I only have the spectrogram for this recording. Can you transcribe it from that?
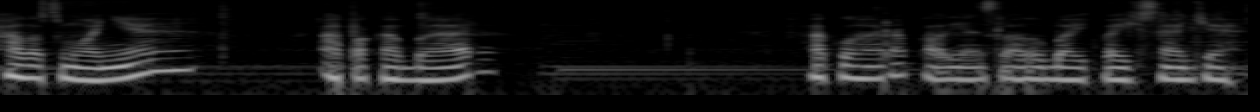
Halo semuanya, apa kabar? Aku harap kalian selalu baik-baik saja.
